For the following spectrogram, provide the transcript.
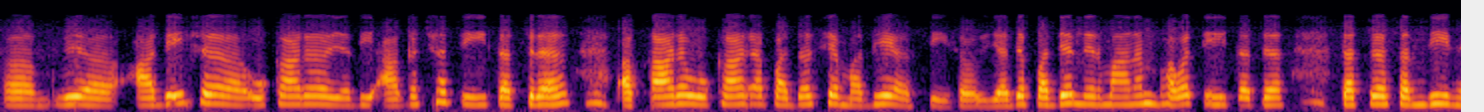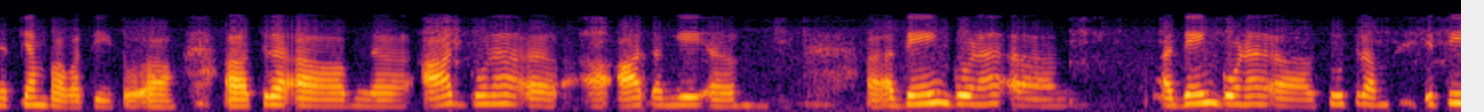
आदेश उकार यदि आगच्छति, तत्र अकार उकार पदस्य मध्ये अस्ति। सो यद् पद्यनिर्माणं भवति, तत्, तत्र सन्धि नित्यं भवति। सो अत्र आद् गुण आद् अङ्गे अदेङ् गुण अदेङ् गुण सूत्रम् इति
